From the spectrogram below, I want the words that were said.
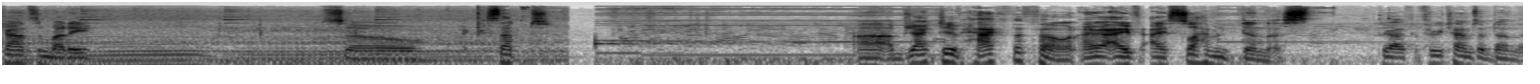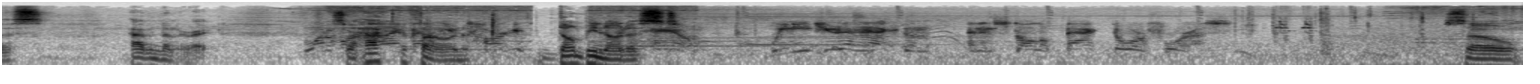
Found somebody. So, accept. Uh, objective, hack the phone. I, I, I still haven't done this. Throughout the three times I've done this, haven't done it right. So hack the phone. Don't be noticed. We need you to hack them and install a back door for us. So,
